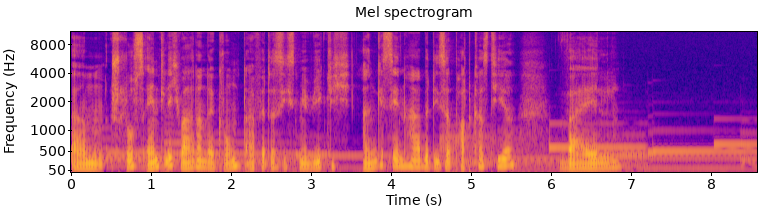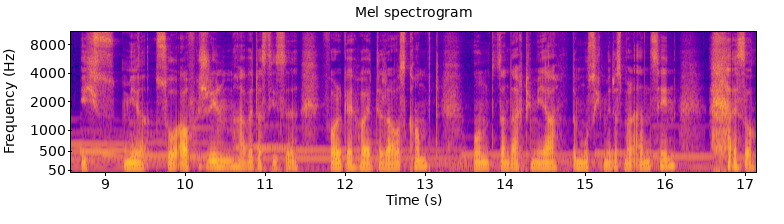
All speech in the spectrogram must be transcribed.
ähm, schlussendlich war dann der Grund dafür, dass ich es mir wirklich angesehen habe, dieser Podcast hier, weil ich es mir so aufgeschrieben habe, dass diese Folge heute rauskommt und dann dachte ich mir, ja, dann muss ich mir das mal ansehen. Also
